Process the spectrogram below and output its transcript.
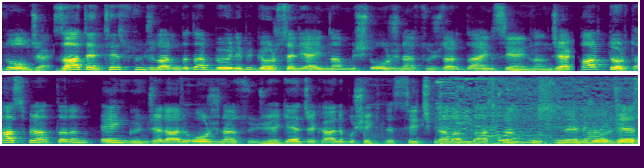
oyunumuzda olacak. Zaten test sunucularında da böyle bir görsel yayınlanmıştı. Orijinal sunucularda da aynısı yayınlanacak. Part 4 aspirantların en güncel hali orijinal sunucuya gelecek hali bu şekilde. Seçkin alanında aspirant kostümlerini göreceğiz.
